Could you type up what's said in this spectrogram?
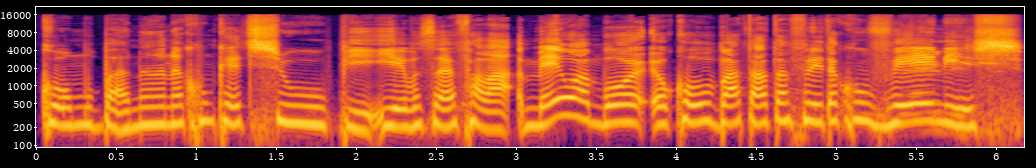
como banana com ketchup. E aí você vai falar, meu amor, eu como batata frita com Vênus.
